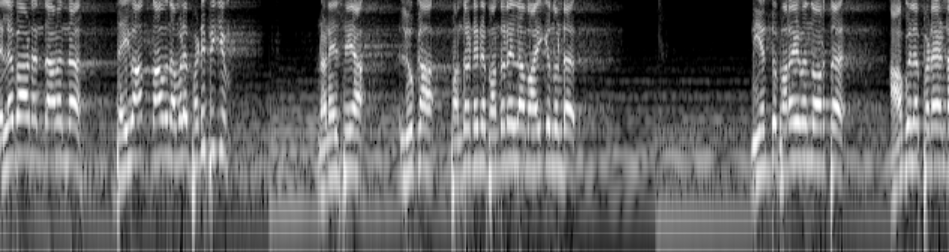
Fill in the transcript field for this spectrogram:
നിലപാട് എന്താണെന്ന് ദൈവാത്മാവ് നമ്മളെ പഠിപ്പിക്കും. നടേശയ ലൂക്ക പന്ത്രണ്ടിന് പന്ത്രണ്ടിൽ നാം വായിക്കുന്നുണ്ട്. നീ എന്തു പറയുമെന്നോർത്ത് ആകുലപ്പെടേണ്ട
